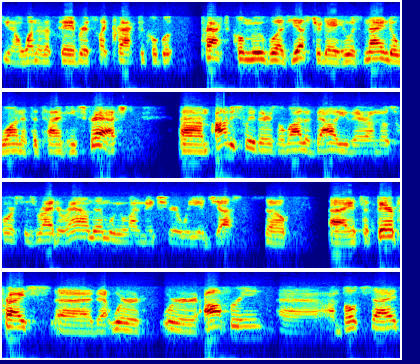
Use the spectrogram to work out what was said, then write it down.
you know one of the favorites like practical practical move was yesterday, who was nine to one at the time he scratched. Um, obviously, there's a lot of value there on those horses right around them. We want to make sure we adjust. So it's a fair price uh, that we're we're offering uh, on both sides.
